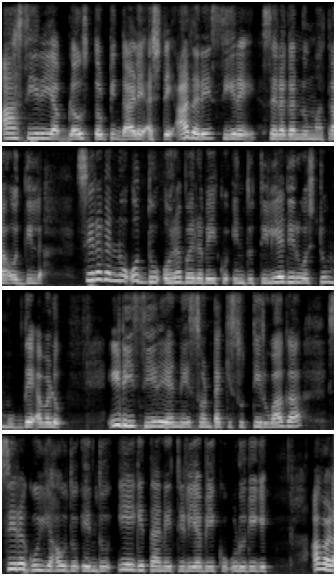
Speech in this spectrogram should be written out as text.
ಆ ಸೀರೆಯ ಬ್ಲೌಸ್ ತೊಟ್ಟಿದ್ದಾಳೆ ಅಷ್ಟೇ, ಆದರೆ ಸೀರೆ ಸೆರಗನ್ನು ಮಾತ್ರ ಒದ್ದಿಲ್ಲ. ಸೆರಗನ್ನು ಒದ್ದು ಹೊರಬರಬೇಕು ಎಂದು ತಿಳಿಯದಿರುವಷ್ಟು ಮುಗ್ಧೆ ಅವಳು. ಇಡೀ ಸೀರೆಯನ್ನೇ ಸೊಂಟಕ್ಕೆ ಸುತ್ತಿರುವಾಗ ಸೆರಗು ಯಾವುದು ಎಂದು ಹೇಗೆ ತಾನೇ ತಿಳಿಯಬೇಕು ಹುಡುಗಿಗೆ ಅವಳ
